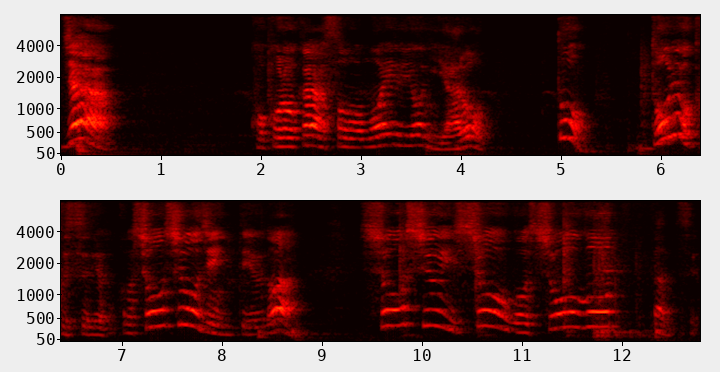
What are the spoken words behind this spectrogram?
じゃあ心からそう思えるようにやろうと努力するよこの小精進っていうのは小周囲小語小語なんですよ。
